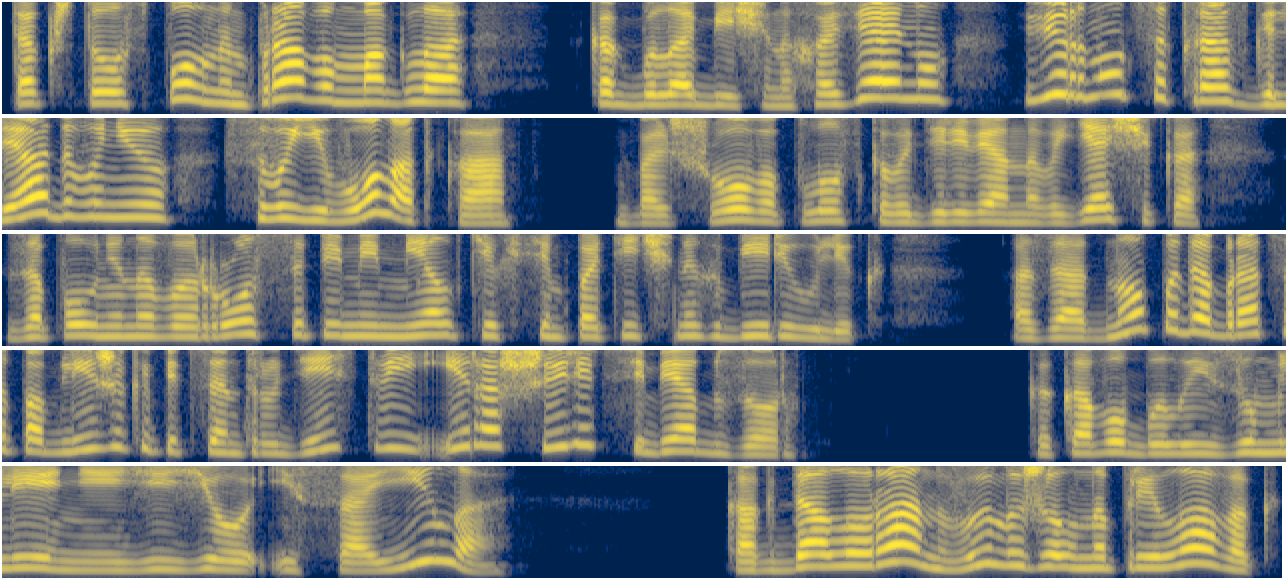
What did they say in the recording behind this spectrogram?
Так что с полным правом могла как было обещано хозяину, вернуться к разглядыванию своего лотка, большого плоского деревянного ящика, заполненного россыпями мелких симпатичных бирюлек, а заодно подобраться поближе к эпицентру действий и расширить себе обзор. Каково было изумление ее и Саила, когда Лоран выложил на прилавок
